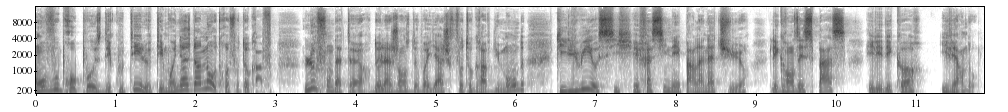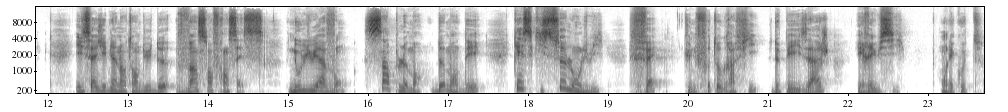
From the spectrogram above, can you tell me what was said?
on vous propose d'écouter le témoignage d'un autre photographe, le fondateur de l'agence de voyage Photographe du Monde, qui lui aussi est fasciné par la nature, les grands espaces et les décors hivernaux. Il s'agit bien entendu de Vincent Frances. Nous lui avons simplement demandé qu'est-ce qui, selon lui, fait qu'une photographie de paysage est réussie. On l'écoute.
